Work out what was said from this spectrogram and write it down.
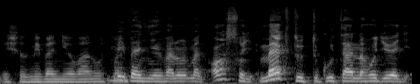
És az miben nyilvánult meg? Miben nyilvánul meg? Az, hogy megtudtuk utána, hogy ő egy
